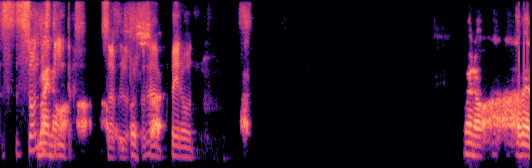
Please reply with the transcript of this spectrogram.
Son distintas. Pues, pero Bueno, a, ver,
